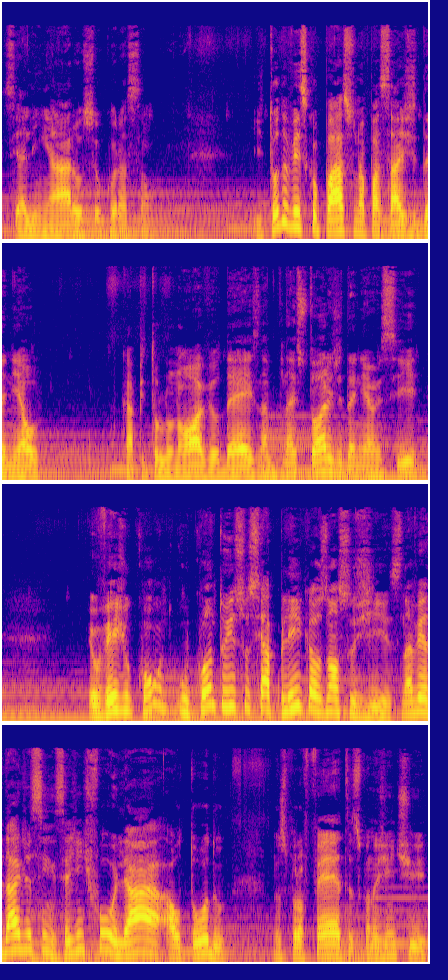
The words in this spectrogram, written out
se alinhar ao seu coração. E toda vez que eu passo na passagem de Daniel, capítulo 9 ou 10, na, na história de Daniel em si, eu vejo o quanto isso se aplica aos nossos dias. Na verdade, assim, se a gente for olhar ao todo nos profetas, quando a gente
